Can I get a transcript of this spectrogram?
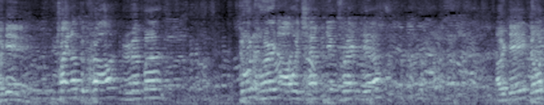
Okay, try not to crowd. Remember, don't hurt our champions right here. Okay, don't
